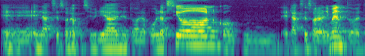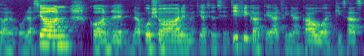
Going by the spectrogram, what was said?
eh, el acceso a las posibilidades de toda la población, con el acceso al alimento de toda la población, con el apoyo a la investigación científica, que al fin y al cabo es quizás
